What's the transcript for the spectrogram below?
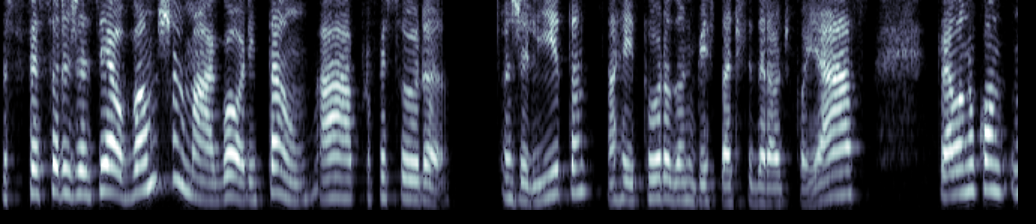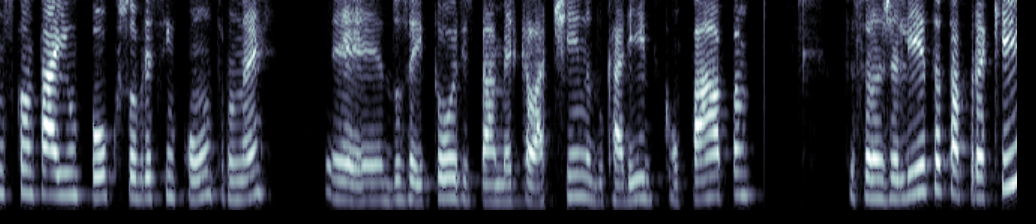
Mas, professora Gesiel, vamos chamar agora, então, a professora Angelita, a reitora da Universidade Federal de Goiás, para ela nos contar aí um pouco sobre esse encontro, né, é, dos reitores da América Latina, do Caribe, com o Papa. Professora Angelita, está por aqui?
